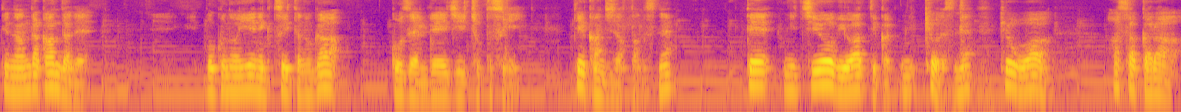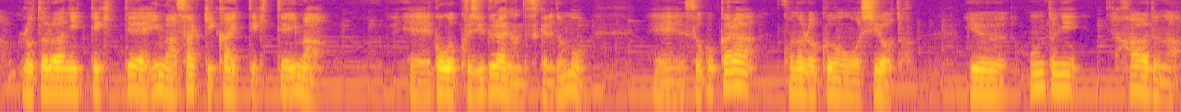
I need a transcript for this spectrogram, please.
でなんだかんだで僕の家に着いたのが午前0時ちょっと過ぎ。っていう感じだったんですね。で、日曜日はっていうか、今日ですね。今日は朝からロトルアに行ってきて、今さっき帰ってきて、今、えー、午後9時ぐらいなんですけれども、えー、そこからこの録音をしようという、本当にハードな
